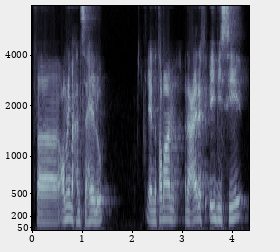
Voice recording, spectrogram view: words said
فعمري ما هنساها له لأن طبعا أنا عارف ABC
